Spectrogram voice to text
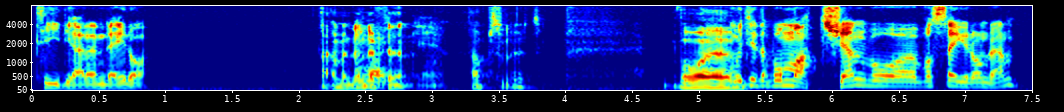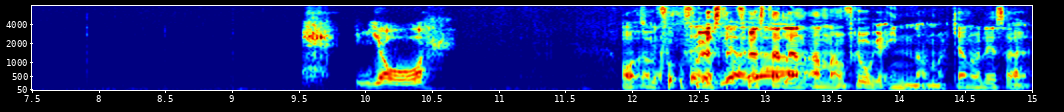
tidigare än dig då. Nej, men den är fin. Absolut. Vad, eh, Om vi tittar på matchen, vad, vad säger du om den? Ja, Ja, får, jag får, jag, stä- säga? får jag ställa en annan fråga innan Mackan? Och det är så här,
